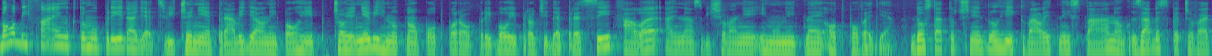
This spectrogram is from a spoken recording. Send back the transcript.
Bolo by fajn k tomu pridať aj cvičenie, pravidelný pohyb, čo je nevyhnutnou podporou pri boji proti depresii, ale aj na zvyšovanie imunitnej odpovede dostatočne dlhý kvalitný spánok, zabezpečovať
